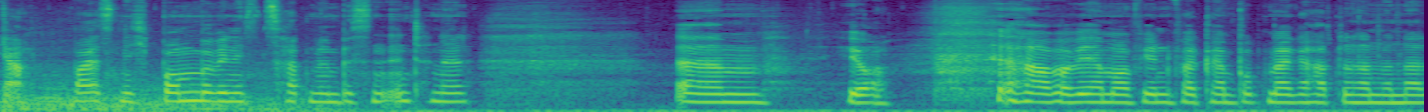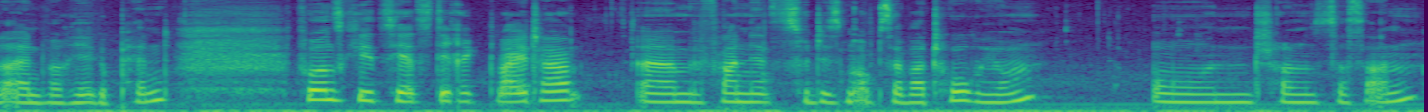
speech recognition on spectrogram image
ja, war jetzt nicht Bombe, wenigstens hatten wir ein bisschen Internet. Ähm, ja, aber wir haben auf jeden Fall keinen Bock mehr gehabt und haben dann halt einfach hier gepennt. Für uns geht es jetzt direkt weiter. Ähm, wir fahren jetzt zu diesem Observatorium und schauen uns das an.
